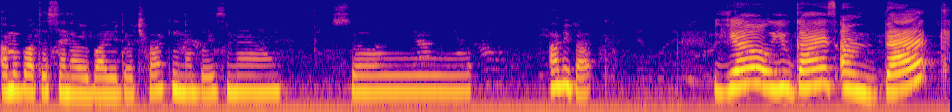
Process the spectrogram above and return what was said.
I'm about to send everybody their tracking numbers now. So I'll be back. Yo, you guys, I'm back.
